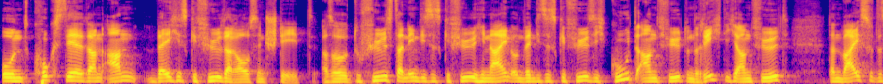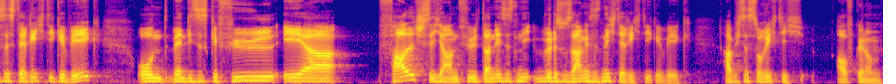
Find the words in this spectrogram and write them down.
und guckst dir dann an, welches Gefühl daraus entsteht. Also du fühlst dann in dieses Gefühl hinein und wenn dieses Gefühl sich gut anfühlt und richtig anfühlt, dann weißt du, das ist der richtige Weg. Und wenn dieses Gefühl eher falsch sich anfühlt, dann ist es nicht, würdest du sagen, es ist nicht der richtige Weg. Habe ich das so richtig aufgenommen.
